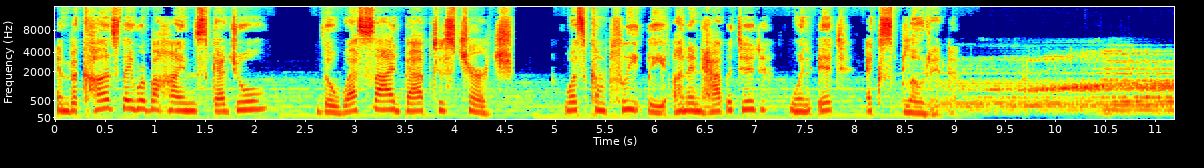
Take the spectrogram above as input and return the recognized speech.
And because they were behind schedule, the Westside Baptist Church was completely uninhabited when it exploded. Música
